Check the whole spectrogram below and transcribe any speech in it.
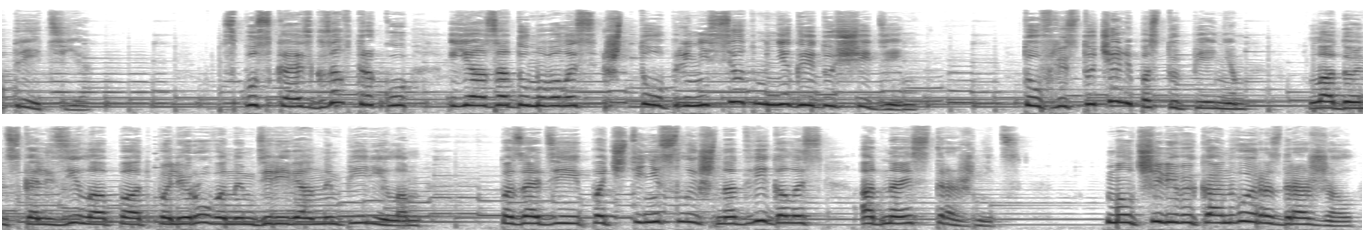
третья. Спускаясь к завтраку, я задумывалась, что принесет мне грядущий день. Туфли стучали по ступеням, ладонь скользила по отполированным деревянным перилам. Позади почти неслышно двигалась одна из стражниц. Молчаливый конвой раздражал.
